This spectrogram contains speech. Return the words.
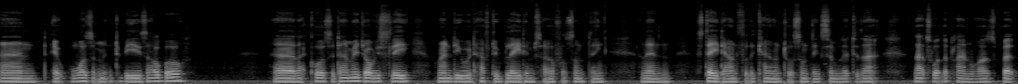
and it wasn't meant to be his elbow. Uh, that caused the damage. Obviously, Randy would have to blade himself or something and then stay down for the count or something similar to that. That's what the plan was, but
